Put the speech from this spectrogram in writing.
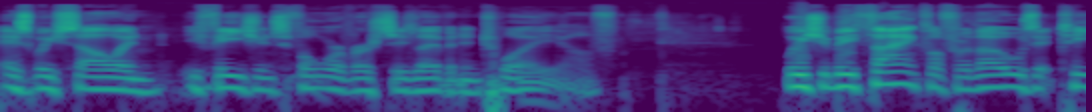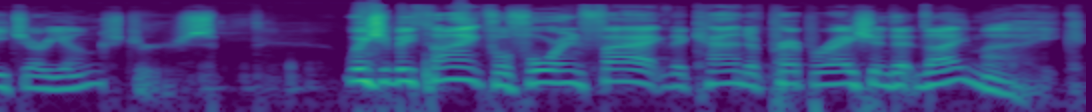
as we saw in Ephesians 4, verses 11 and 12. We should be thankful for those that teach our youngsters. We should be thankful for, in fact, the kind of preparation that they make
